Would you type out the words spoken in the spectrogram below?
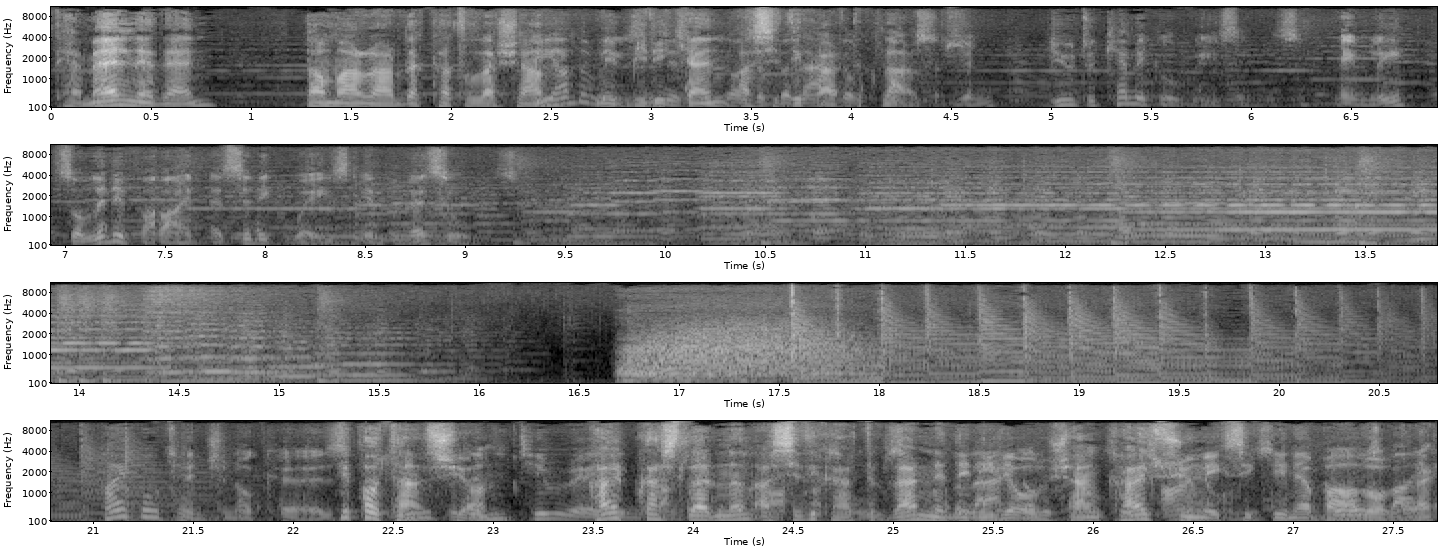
temel neden damarlarda katılaşan ve biriken asidik artıklardır. Hipotansiyon, kalp kaslarının asidik artıklar nedeniyle oluşan kalsiyum eksikliğine bağlı olarak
